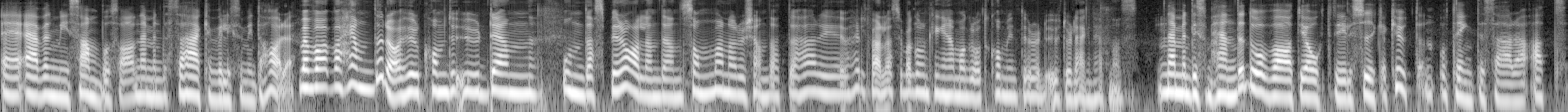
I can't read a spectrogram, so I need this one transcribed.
eh, även min sambo sa, nej men så här kan vi liksom inte ha det. Men vad, vad hände då? Hur kom du ur den onda spiralen den sommaren när du kände att det här är helt värdelöst, jag bara går omkring hemma och gråter, kom inte ur, ut ur lägenheten ens? Nej men det som hände då var att jag åkte till psykakuten och tänkte så här att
